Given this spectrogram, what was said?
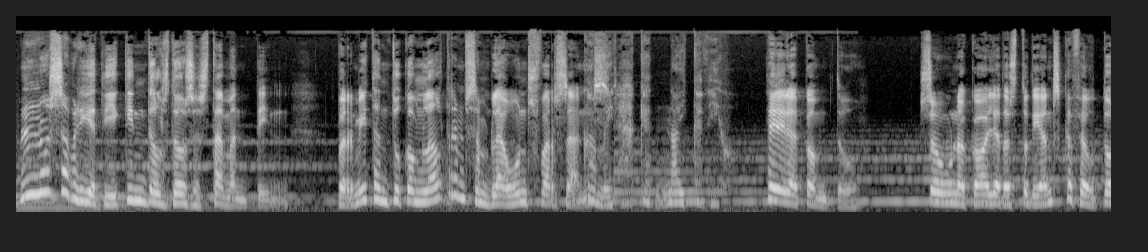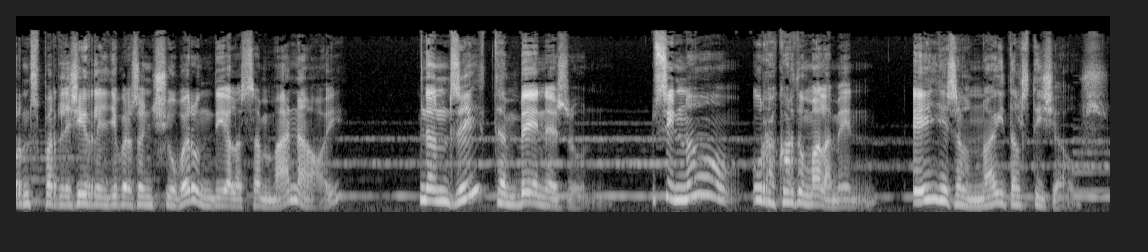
No sabria dir quin dels dos està mentint. Per mi, tant tu com l'altre em sembleu uns farsants. Com era aquest noi que diu? Era com tu. Sou una colla d'estudiants que feu torns per llegir-li llibres en Schubert un dia a la setmana, oi? Doncs ell també n'és un. Si no ho recordo malament, ell és el noi dels dijous.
